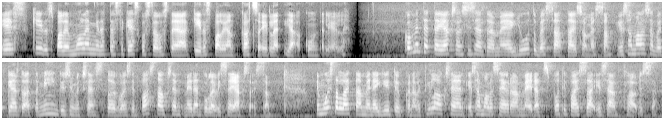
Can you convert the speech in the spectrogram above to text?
Yes, kiitos paljon molemmille tästä keskustelusta ja kiitos paljon katsojille ja kuuntelijoille. Kommentoi tämän jakson sisältöä meidän YouTubessa tai somessa ja samalla sä voit kertoa, että mihin kysymykseen sä toivoisit vastauksen meidän tulevissa jaksoissa. Ja muista laittaa meidän YouTube-kanava tilaukseen ja samalla seuraa meidät Spotifyssa ja SoundCloudissa.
